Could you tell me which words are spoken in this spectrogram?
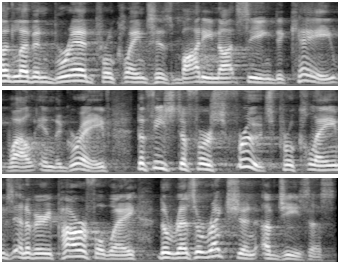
unleavened bread proclaims his body not seeing decay while in the grave, the Feast of First Fruits proclaims in a very powerful way the resurrection of Jesus,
